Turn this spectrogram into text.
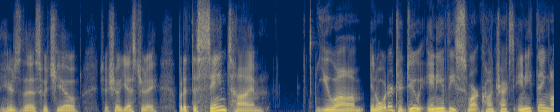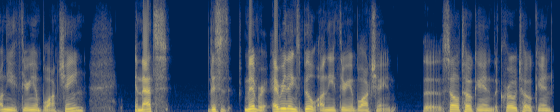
here's the Switcheo which I showed yesterday. But at the same time, you um in order to do any of these smart contracts, anything on the Ethereum blockchain, and that's this is remember everything's built on the Ethereum blockchain. The CEL token, the CRO token,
